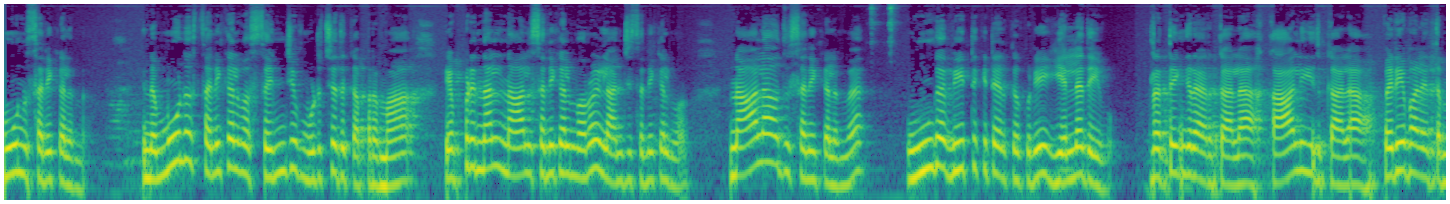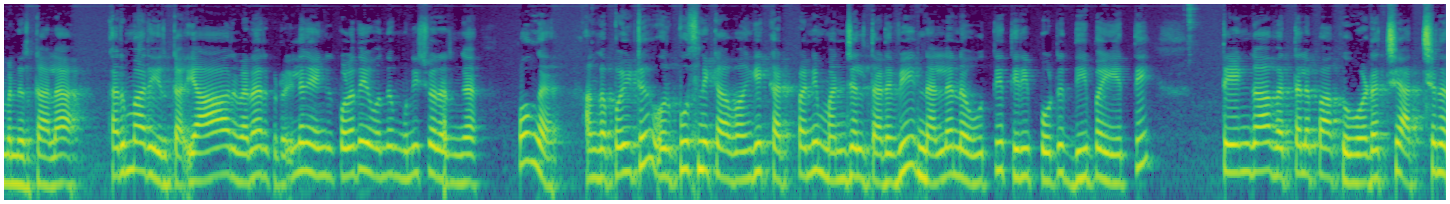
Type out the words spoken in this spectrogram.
மூணு சனிக்கிழமை. இந்த மூணு சனிக்கிழமை செஞ்சு முடிச்சதுக்கு அப்புறமா எப்படி இருந்தாலும் நாலு சனிக்கிழமை வரும் இல்லை அஞ்சு சனிக்கிழமை வரும். நாலாவது சனிக்கிழமை உங்கள் வீட்டுக்கிட்ட இருக்கக்கூடிய எல்ல தெய்வம். பிரத்யங்கரா இருக்காளா? காளி இருக்காளா? பெரியபாளையத்தம்மன் இருக்காளா? கருமாரி இருக்கா? யார் வேணா இருக்கட்டும். இல்லைங்க எங்கள் குலதெய்வம் வந்து முனீஸ்வரருங்க. போங்க. அங்கே போயிட்டு ஒரு பூசணிக்காய் வாங்கி கட் பண்ணி மஞ்சள் தடவி நல்லெண்ணெய் ஊற்றி திரி போட்டு தீபம் ஏற்றி தேங்காய் வெத்தலைப்பாக்கு உடச்சி அர்ச்சனை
